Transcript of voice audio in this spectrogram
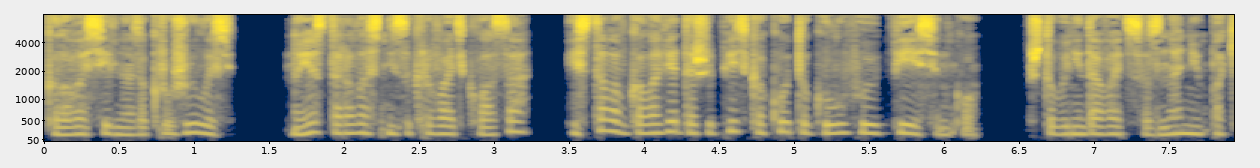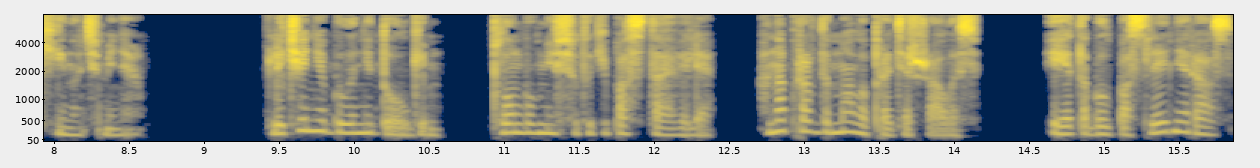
Голова сильно закружилась, но я старалась не закрывать глаза и стала в голове даже петь какую-то глупую песенку, чтобы не давать сознанию покинуть меня. Лечение было недолгим, пломбу мне все-таки поставили. Она, правда, мало продержалась. И это был последний раз,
